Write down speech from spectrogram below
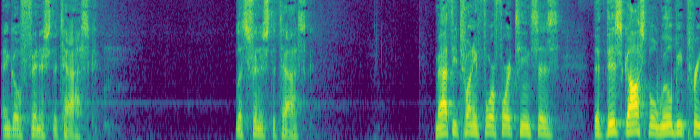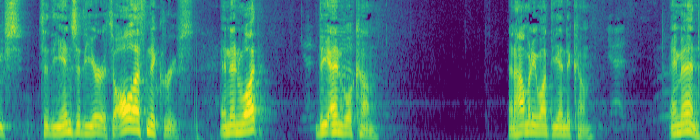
and go finish the task. Let's finish the task. Matthew 24 14 says that this gospel will be preached to the ends of the earth, to all ethnic groups. And then what? The end will come. And how many want the end to come? Yes. Amen.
